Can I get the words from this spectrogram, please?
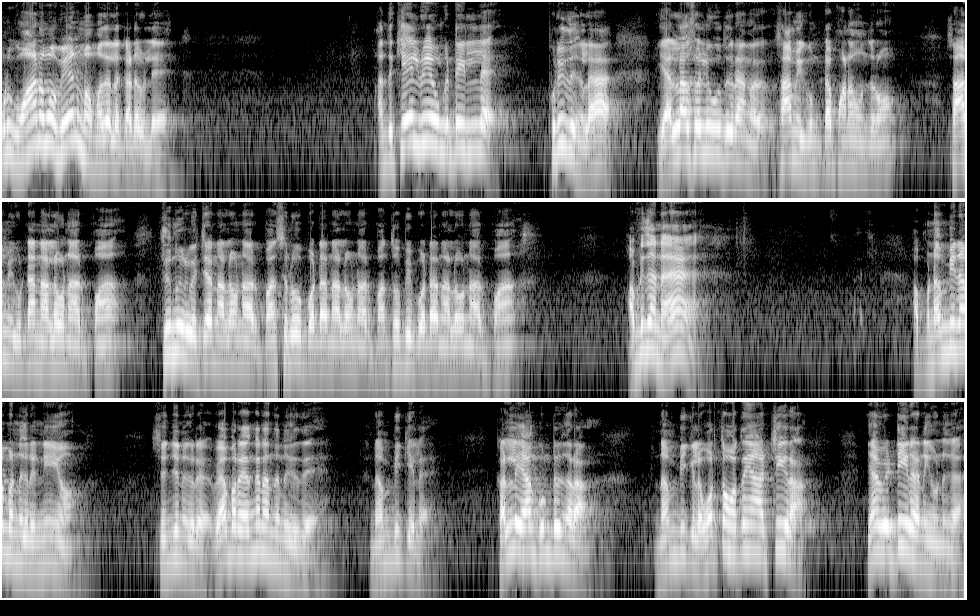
உனக்கு வானமாக வேணுமா முதல்ல கடவுள்? அந்த கேள்வியே உங்ககிட்ட இல்லை. புரியுதுங்களா? எல்லாம் சொல்லி ஊற்றுக்குறாங்க சாமி கும்பிட்டா பணம் வந்துடும் சாமி கும்பிட்டா நல்லவனாக இருப்பான். திருநூறு வச்சா நல்லவனாக இருப்பான். சிலுவை போட்டால் நல்லவனாக இருப்பான். தொப்பி போட்டால் நல்லவனாக இருப்பான். அப்படி தானே அப்போ நம்பி என்ன பண்ணுகிற நீயும்? செஞ்சுன்னுக்குற வியாபாரம் எங்கே நடந்துன்னுக்குது? நம்பிக்கையில். கல்லை ஏன் கும்பிட்டுங்கிறான்? நம்பிக்கையில். ஒருத்தன் ஒருத்தன் ஏன் அடிச்சிக்கிறான்? ஏன் வெட்டிக்கிறான் நீ இவனுங்க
